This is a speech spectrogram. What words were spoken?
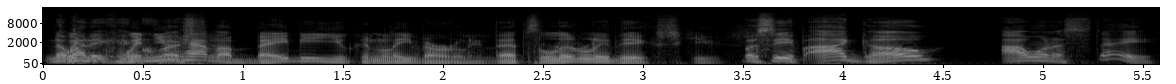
nobody when, can. when you have a baby, you can leave early. That's literally the excuse. But see, if I go, I want to stay.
